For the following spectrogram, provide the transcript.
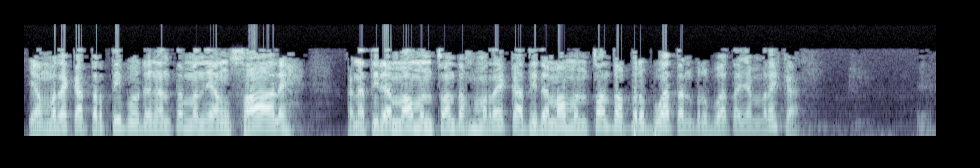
yang mereka tertipu dengan teman yang saleh karena tidak mau mencontoh mereka, tidak mau mencontoh perbuatan-perbuatannya mereka. Ya.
